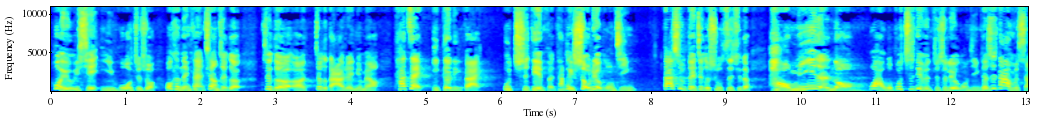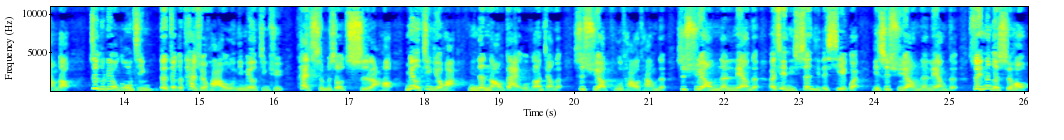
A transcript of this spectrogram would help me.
会有一些疑惑，就是说我可能看像这个这个呃这个达人有没有他在一个礼拜不吃淀粉，他可以瘦六公斤。大家是不是对这个数字觉得好迷人哦？哇，我不吃淀粉就是六公斤。可是大家有没有想到，这个六公斤的这个碳水化合物，你没有进去看什么时候吃了哈？没有进去的话，你的脑袋我刚刚讲的是需要葡萄糖的，是需要能量的，而且你身体的血管也是需要能量的。所以那个时候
